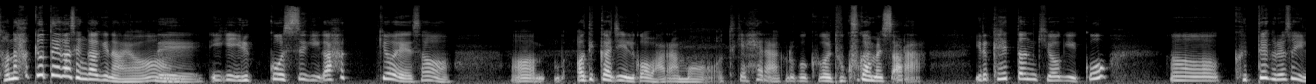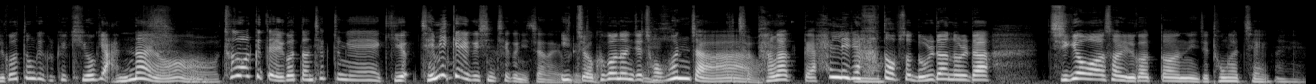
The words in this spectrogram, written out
저는 학교 때가 생각이 나요. 네. 이게 읽고 쓰기가 학교에서 어 어디까지 읽어 와라 뭐 어떻게 해라 그리고 그걸 독후감을 써라 이렇게 했던 기억이 있고 어 그때 그래서 읽었던 게 그렇게 기억이 안 나요. 어, 초등학교 때 읽었던 책 중에 기억, 재밌게 읽으신 책은 있잖아요. 있죠. 그래도. 그거는 이제 저 혼자 그쵸. 방학 때 할 일이 어. 하도 없어 놀다 놀다 지겨워서 읽었던 이제 동화책. 네,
